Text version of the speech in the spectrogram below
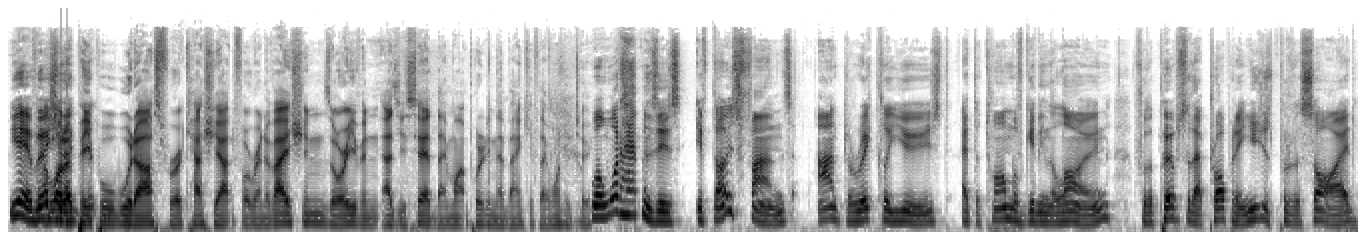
yeah, A lot of uh, people would ask for a cash out for renovations, or even, as you said, they might put it in their bank if they wanted to. Well, what happens is if those funds aren't directly used at the time of getting the loan for the purpose of that property, and you just put it aside,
